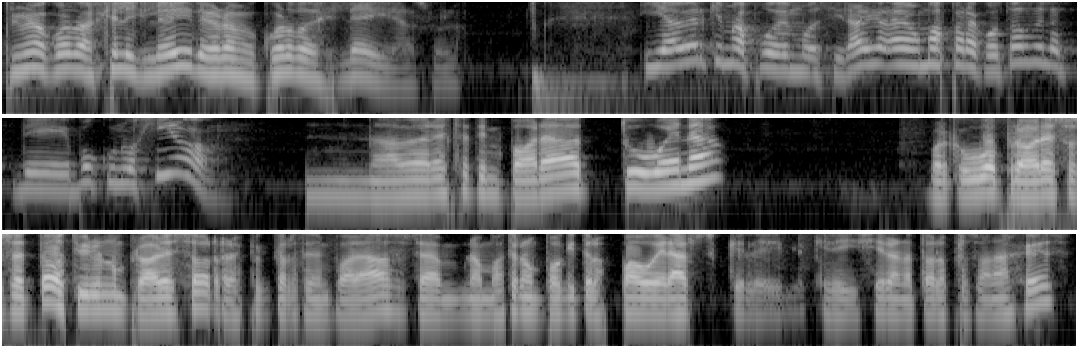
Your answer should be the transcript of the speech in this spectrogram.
Primero me acuerdo de Angelic Layer y ahora me acuerdo de Slayers, boludo. Y a ver qué más podemos decir. ¿Algo, más para acotar de, la- de Boku no Hero? Mm, A ver, esta temporada estuvo buena. Porque hubo progreso, o sea, todos tuvieron un progreso respecto a las temporadas. O sea, nos mostraron un poquito los power-ups que le, que le hicieron a todos los personajes.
